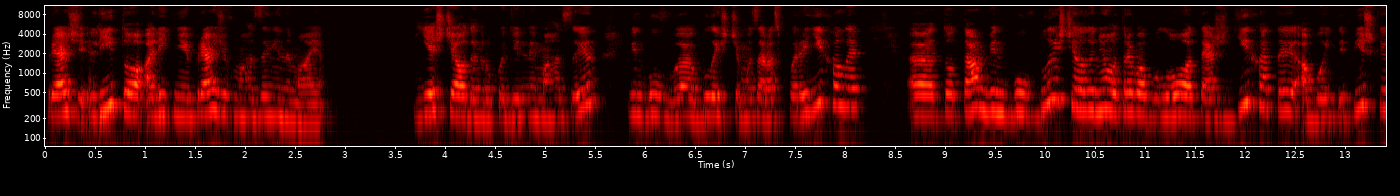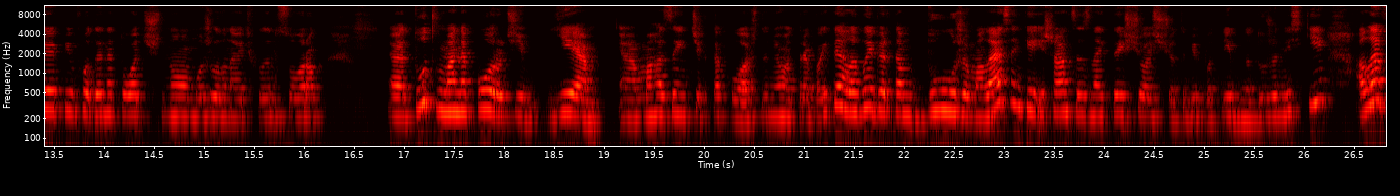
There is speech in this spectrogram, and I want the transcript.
пряжі літо, а літньої пряжі в магазині немає. Є ще один рукодільний магазин. Він був ближче. Ми зараз переїхали. Е, То там він був ближче, але до нього треба було теж їхати або йти пішки півгодини точно, можливо, навіть хвилин 40. Е, Тут в мене поруч є е, магазинчик також, до нього треба йти, але вибір там дуже малесенький, і шанси знайти щось, що тобі потрібно, дуже низькі. Але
